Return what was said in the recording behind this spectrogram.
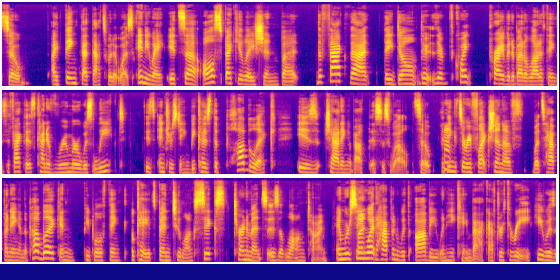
So I think that that's what it was. Anyway, it's uh, all speculation, but the fact that they don't. They're they're quite private about a lot of things. The fact that this kind of rumor was leaked is interesting because the public is chatting about this as well. So I Hmm. think it's a reflection of what's happening in the public, and people think, okay, it's been too long. Six tournaments is a long time, and we're seeing But- what happened with Abi when he came back after three. He was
